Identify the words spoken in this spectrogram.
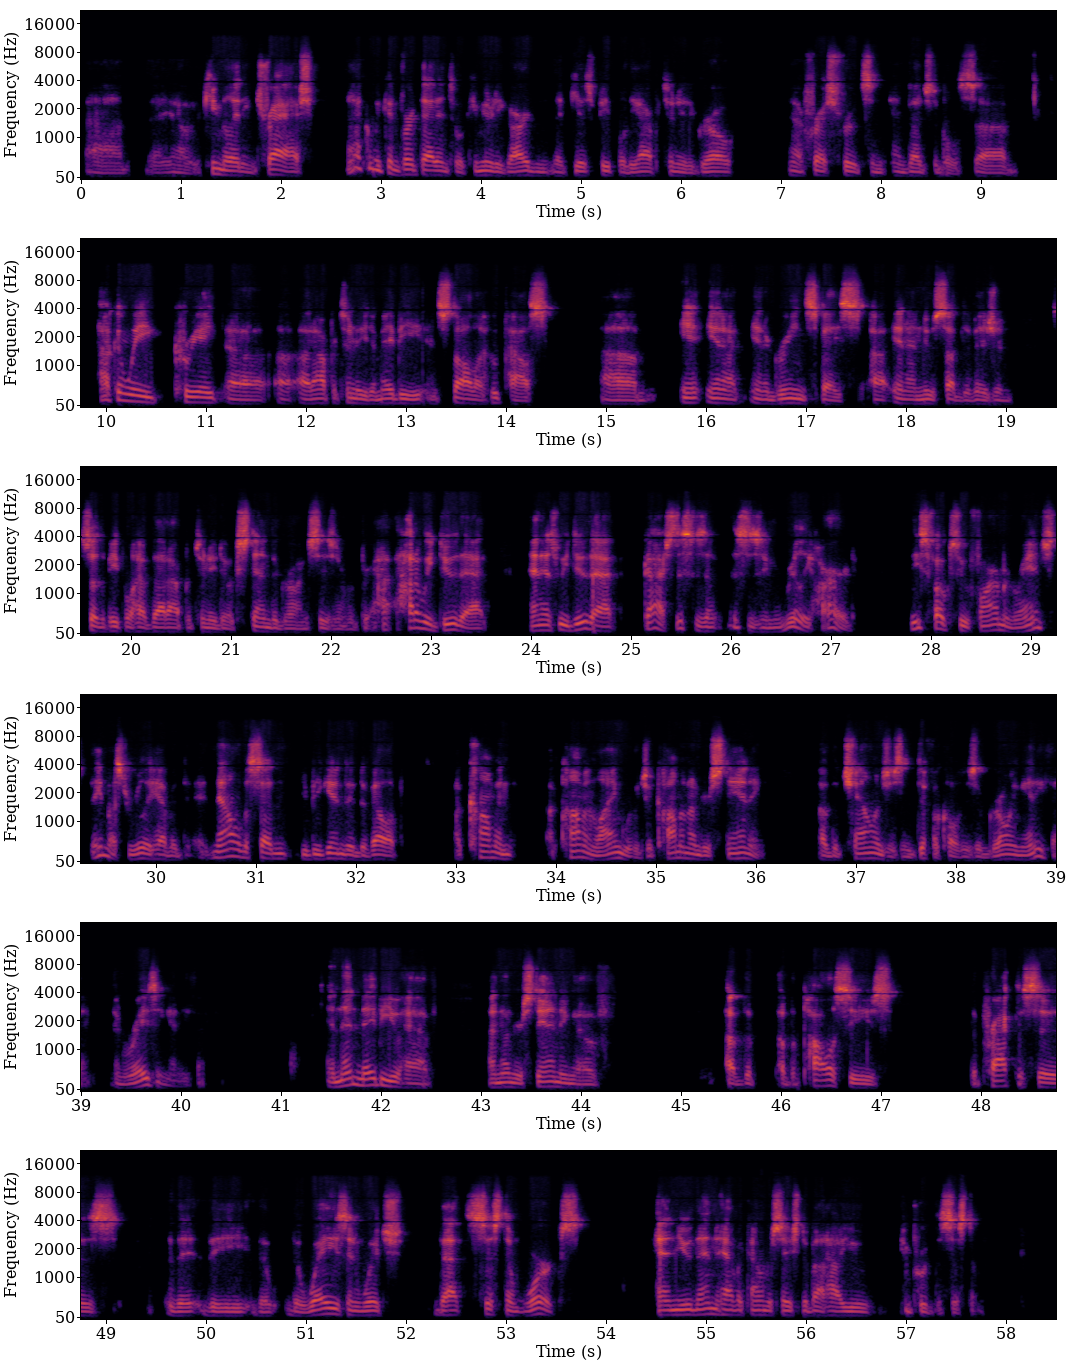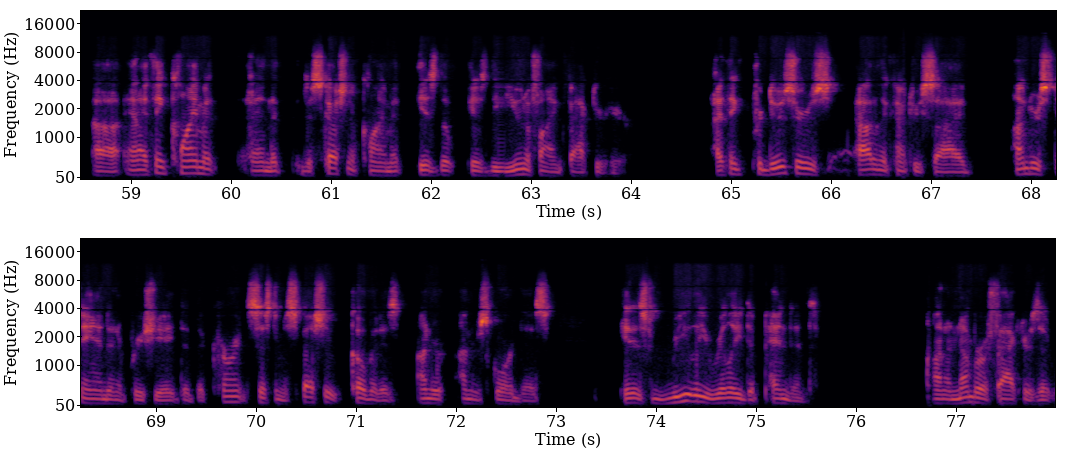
uh, you know, accumulating trash? How can we convert that into a community garden that gives people the opportunity to grow you know, fresh fruits and, and vegetables? Um, how can we create uh, a, an opportunity to maybe install a hoop house um, in, in, a in a green space uh, in a new subdivision, so that people have that opportunity to extend the growing season? How, how do we do that? And as we do that, gosh, this is a this is really hard. These folks who farm and ranch, they must really have a. Now all of a sudden, you begin to develop a common a common language, a common understanding of the challenges and difficulties of growing anything and raising anything. And then maybe you have an understanding of of the of the policies, the practices, the the the, the ways in which that system works, and you then have a conversation about how you improve the system. Uh, and I think climate and the discussion of climate is the is the unifying factor here. I think producers out in the countryside understand and appreciate that the current system, especially COVID, has under, underscored this. It is really, really dependent on a number of factors that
